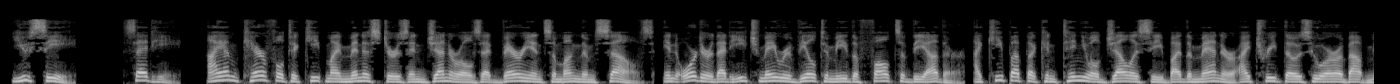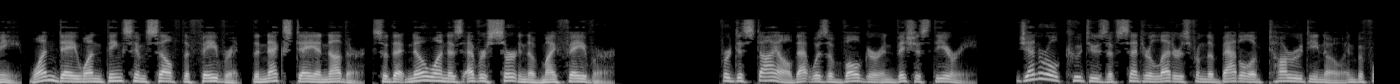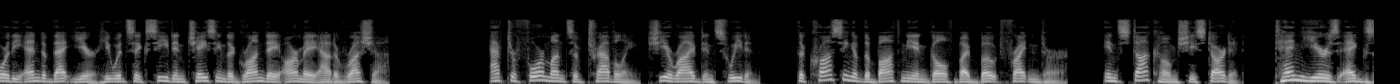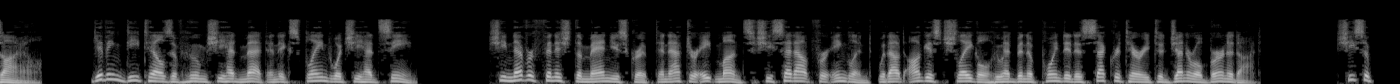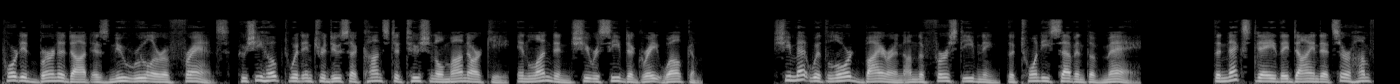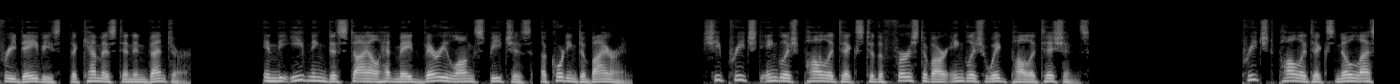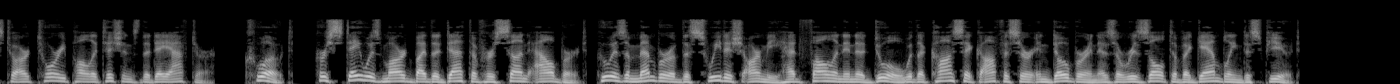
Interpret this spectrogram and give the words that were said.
You see, said he, I am careful to keep my ministers and generals at variance among themselves, in order that each may reveal to me the faults of the other. I keep up a continual jealousy by the manner I treat those who are about me. One day one thinks himself the favorite, the next day another, so that no one is ever certain of my favor. For de Staël that was a vulgar and vicious theory. General Kutuzov sent her letters from the Battle of Tarutino and before the end of that year he would succeed in chasing the Grande Armée out of Russia. After four months of travelling, she arrived in Sweden. The crossing of the Bothnian Gulf by boat frightened her. In Stockholm she started, ten years' exile", giving details of whom she had met and explained what she had seen. She never finished the manuscript and after eight months she set out for England, without August Schlegel who had been appointed as secretary to General Bernadotte. She supported Bernadotte as new ruler of France, who she hoped would introduce a constitutional monarchy. In London she received a great welcome. She met with Lord Byron on the first evening the 27th of May. The next day they dined at Sir Humphry Davy's, the chemist and inventor. In the evening de Staël had made very long speeches, according to Byron. She preached English politics to the first of our English Whig politicians. Preached politics no less to our Tory politicians the day after. Her stay was marred by the death of her son Albert, who as a member of the Swedish army had fallen in a duel with a Cossack officer in Dobrin as a result of a gambling dispute.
